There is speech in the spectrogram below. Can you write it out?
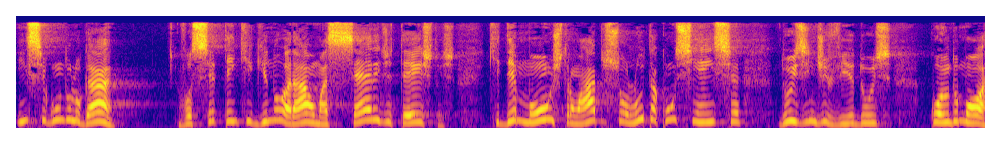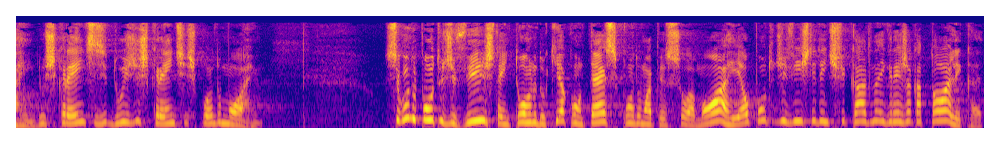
Em segundo lugar, você tem que ignorar uma série de textos que demonstram a absoluta consciência dos indivíduos quando morrem, dos crentes e dos descrentes quando morrem. O segundo ponto de vista em torno do que acontece quando uma pessoa morre é o ponto de vista identificado na Igreja Católica,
